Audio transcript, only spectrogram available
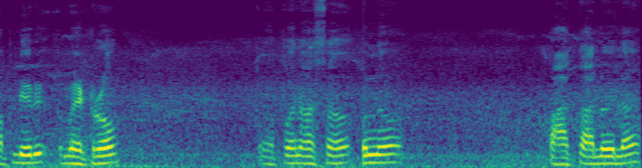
आपली मेट्रो आपण असं पण पाहत आलेलं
